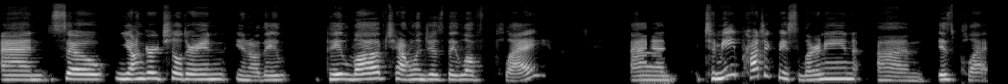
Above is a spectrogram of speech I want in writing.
And so younger children, you know, they they love challenges, they love play. And to me, project based learning um, is play.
